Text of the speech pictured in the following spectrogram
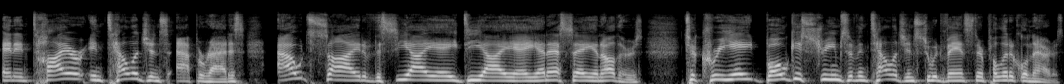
an entire intelligence apparatus outside of the CIA, DIA, NSA, and others to create bogus streams of intelligence to advance their political narratives.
